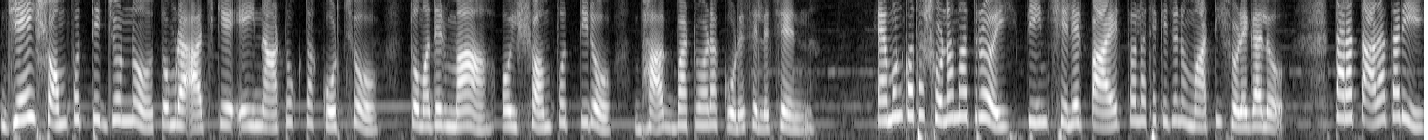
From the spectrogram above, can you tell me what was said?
যেই সম্পত্তির জন্য তোমরা আজকে এই নাটকটা করছ, তোমাদের মা ওই সম্পত্তিরও ভাগ বাটোয়ারা করে ফেলেছেন। এমন কথা শোনা মাত্রই তিন ছেলের পায়ের তলা থেকে যেন মাটি সরে গেল। তারা তাড়াতাড়ি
